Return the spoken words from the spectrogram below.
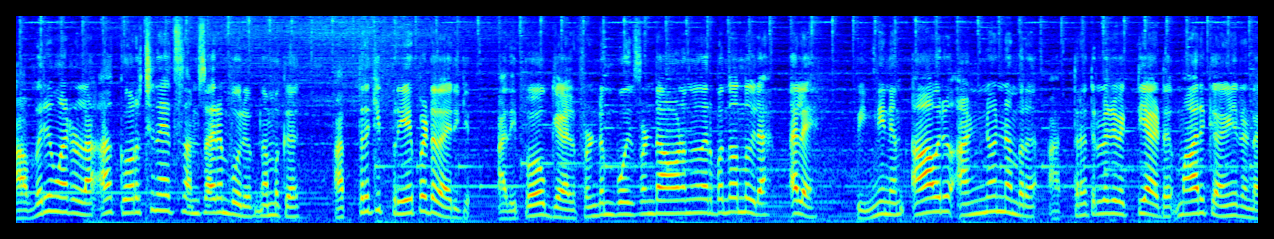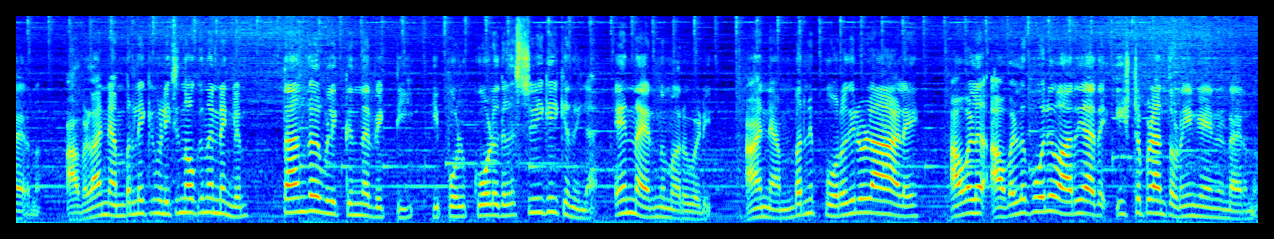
അവരുമായിട്ടുള്ള ആ കുറച്ചു നേരത്തെ സംസാരം പോലും നമുക്ക് അത്രയ്ക്ക് പ്രിയപ്പെട്ടതായിരിക്കും. അതിപ്പോ ഗേൾഫ്രണ്ടും ബോയ്ഫ്രണ്ടും ആവണമെന്ന് നിർബന്ധമൊന്നുമില്ല അല്ലേ? പിന്നിനും ആ ഒരു അൺനോൺ നമ്പർ അത്തരത്തിലുള്ളൊരു വ്യക്തിയായിട്ട് മാറിക്കഴിഞ്ഞിട്ടുണ്ടായിരുന്നു അവൾ ആ നമ്പറിലേക്ക് വിളിച്ചു നോക്കുന്നുണ്ടെങ്കിലും താങ്കൾ വിളിക്കുന്ന വ്യക്തി ഇപ്പോൾ കോളുകൾ സ്വീകരിക്കുന്നില്ല എന്നായിരുന്നു മറുപടി. ആ നമ്പറിന് പുറകിലുള്ള ആളെ അവൾ അവൾ പോലും അറിയാതെ ഇഷ്ടപ്പെടാൻ തുടങ്ങി കഴിഞ്ഞിട്ടുണ്ടായിരുന്നു.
